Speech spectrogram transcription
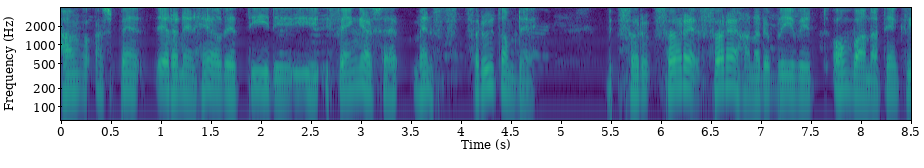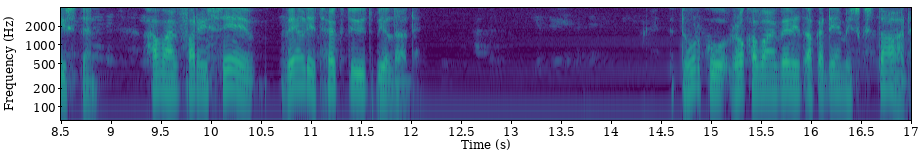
han spenderade en hel del tid i, i fängelse, men förutom det, för, före, före han hade blivit omvandlad till en kristen, han var en farisé, väldigt högt utbildad. Turku råkar vara en väldigt akademisk stad.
